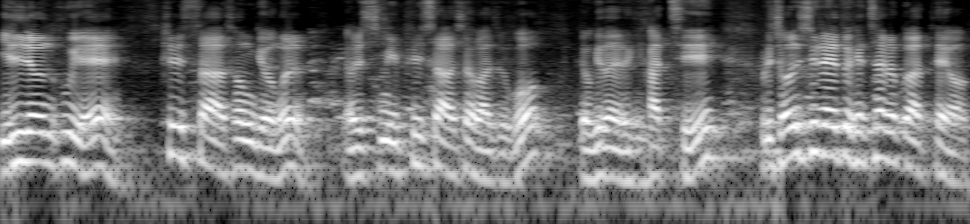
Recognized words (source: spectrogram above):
1년 후에 필사 성경을 열심히 필사하셔가지고 여기다 이렇게 같이 우리 전시를 해도 괜찮을 것 같아요.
